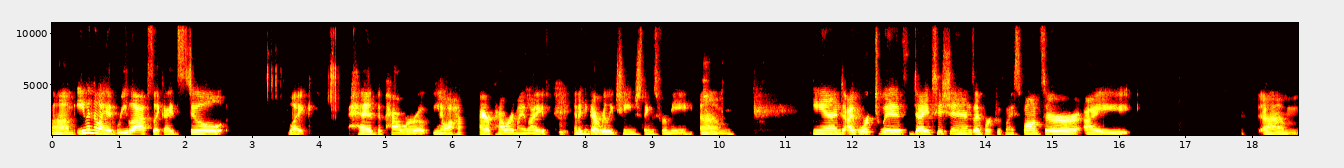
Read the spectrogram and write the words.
um, even though I had relapsed, like I'd still like had the power of you know a higher power in my life. Mm. And I think that really changed things for me. Um, and I've worked with dietitians, I've worked with my sponsor. I um,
